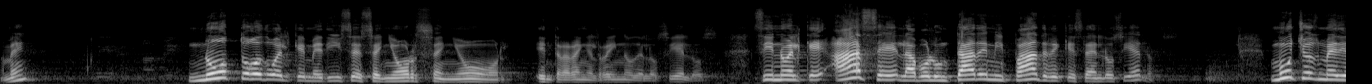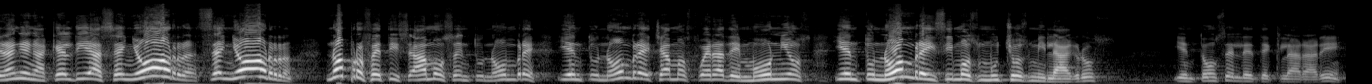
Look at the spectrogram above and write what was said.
Amén. No todo el que me dice Señor, Señor, entrará en el reino de los cielos, sino el que hace la voluntad de mi Padre que está en los cielos. Muchos me dirán en aquel día, Señor, Señor, no profetizamos en tu nombre y en tu nombre echamos fuera demonios y en tu nombre hicimos muchos milagros. Y entonces les declararé,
